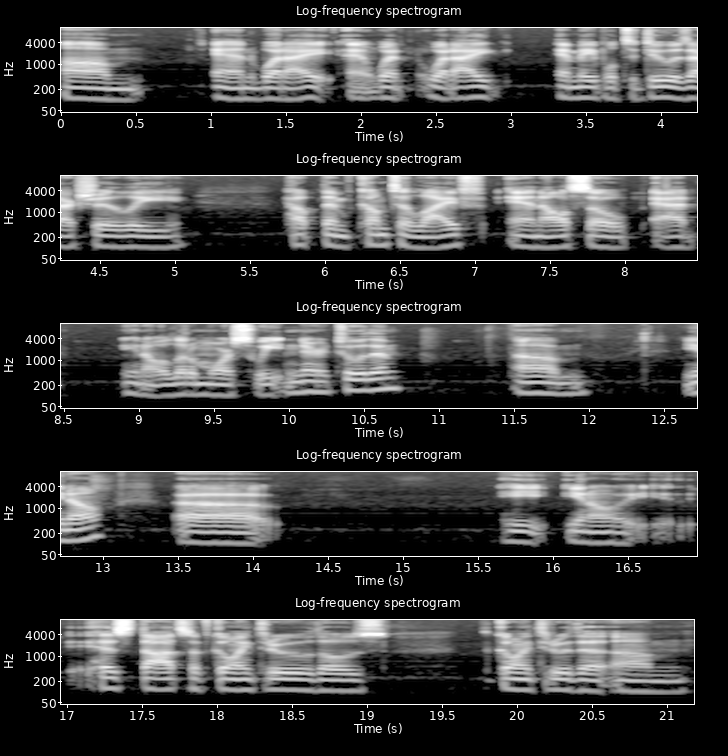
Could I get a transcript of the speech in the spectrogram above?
um, and what I and what what I am able to do is actually help them come to life and also add you know a little more sweetener to them. Um, you know, uh, he you know his thoughts of going through those going through the um,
